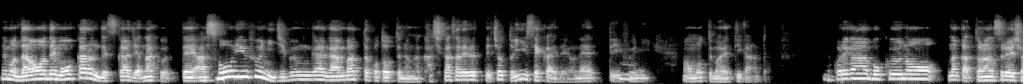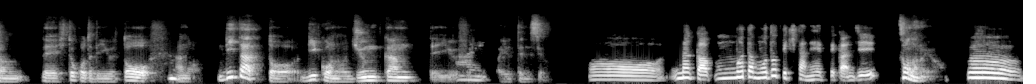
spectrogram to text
でも DAO で儲かるんですか？じゃなくって、あ、そういうふうに自分が頑張ったことっていうのが可視化されるってちょっといい世界だよねっていうふうにまあ思ってもらえていいかなと。これが僕のなんかトランスレーションで一言で言うと、うん。あの、利他と利己の循環っていうふうに言ってるんですよ。おー、なんかまた戻ってきたねって感じ？そうなのよ。うん。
